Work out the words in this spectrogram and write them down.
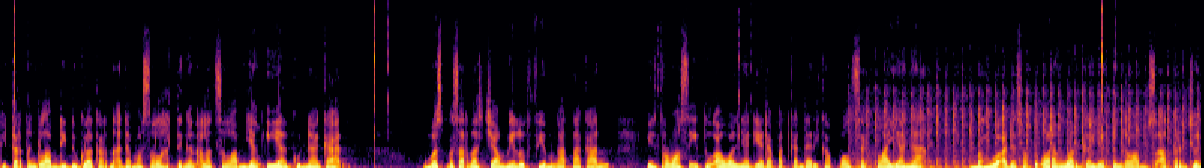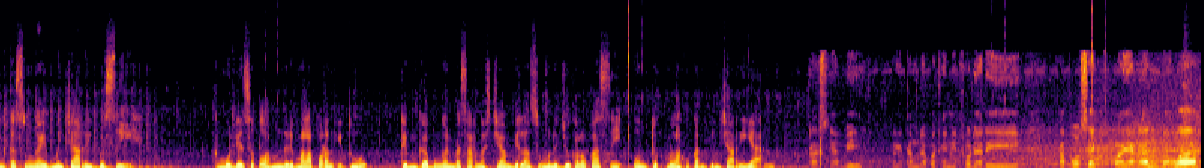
Peter tenggelam diduga karena ada masalah dengan alat selam yang ia gunakan. Humas Basarnas Jambi Lutfi mengatakan, informasi itu awalnya dia dapatkan dari Kapolsek Layangan, bahwa ada satu orang warga yang tenggelam saat terjun ke sungai mencari besi. Kemudian setelah menerima laporan itu, tim gabungan Basarnas Jambi langsung menuju ke lokasi untuk melakukan pencarian. Basarnas Jambi, kita mendapatkan info dari Kapolsek Layangan bahwa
